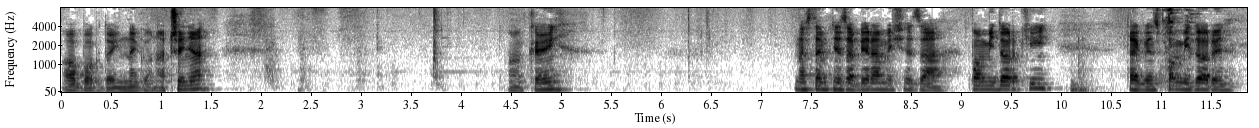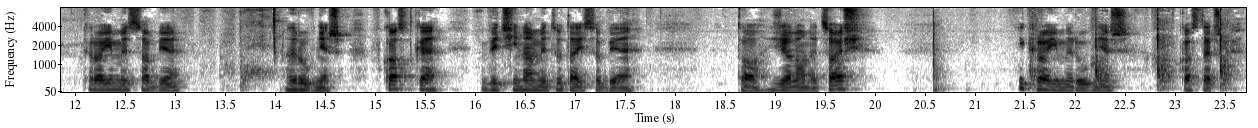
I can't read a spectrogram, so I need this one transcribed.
obok do innego naczynia. Ok. Następnie zabieramy się za pomidorki. Tak więc pomidory kroimy sobie również w kostkę. Wycinamy tutaj sobie to zielone coś i kroimy również w kosteczkę.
